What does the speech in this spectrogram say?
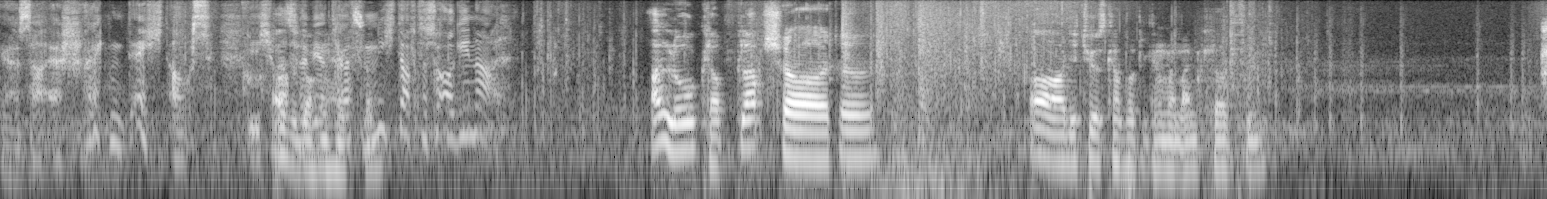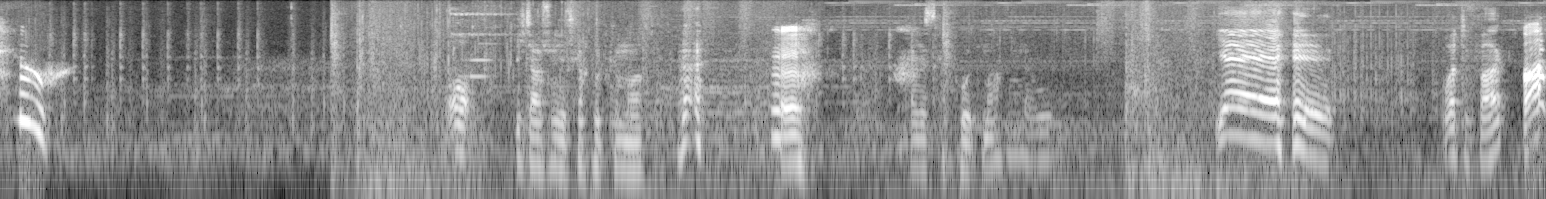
Er sah erschreckend echt aus. Ich Also hoffe, doch wir ein treffen nicht auf das Original. Hallo, klopf, klopf. Schade. Oh, die Tür ist kaputt gegangen beim Anklopfen. Puh. Oh, ich dachte schon, jetzt kaputt gemacht. Hey. Kann ich das kaputt machen? Yay! What the fuck? Was?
